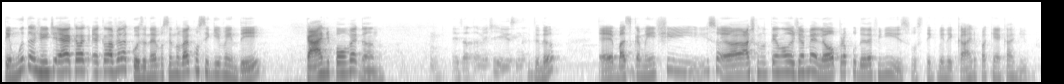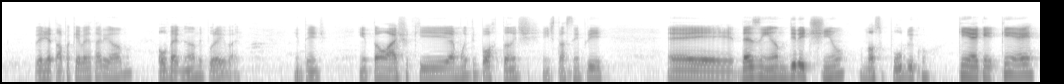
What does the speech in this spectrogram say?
Tem muita gente. É aquela, é aquela velha coisa, né? Você não vai conseguir vender carne pra um vegano. Hum, Exatamente isso, né? Entendeu? É basicamente isso. aí. Eu acho que não tem analogia melhor pra poder definir isso. Você tem que vender carne pra quem é carnívoro, vegetal pra quem é vegetariano ou vegano e por aí vai. Entende? Então acho que é muito importante a gente estar sempre é, desenhando direitinho o nosso público, quem é quem, quem é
